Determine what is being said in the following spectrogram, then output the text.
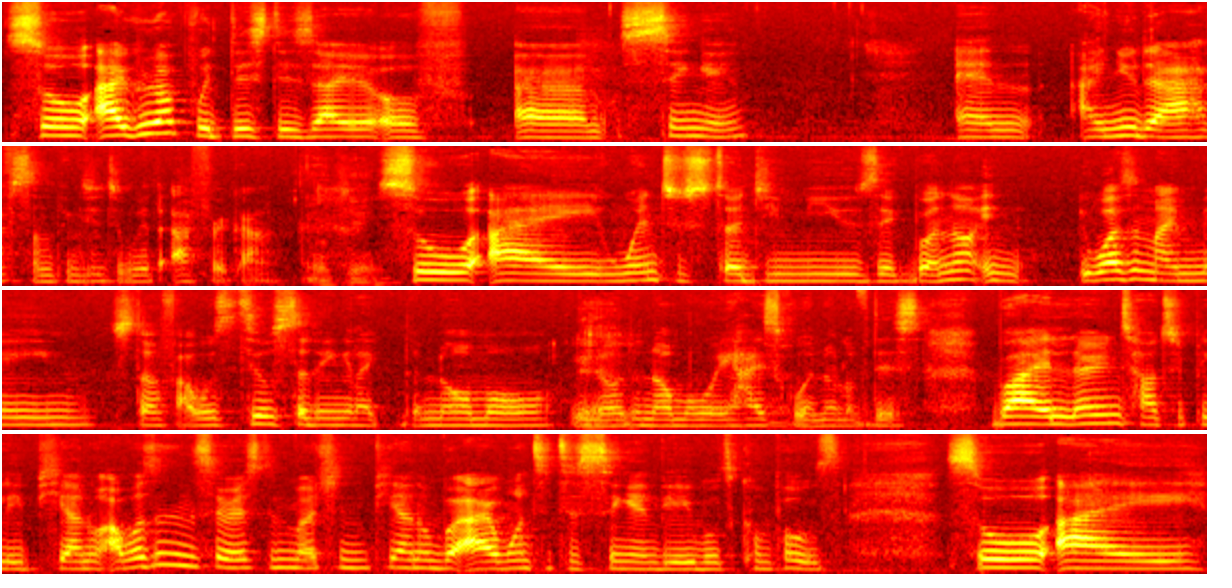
So I grew up with this desire of um, singing, and I knew that I have something to do with Africa. Okay. So I went to study music, but not in. It wasn't my main stuff. I was still studying like the normal, you know, the normal way, high school and all of this. But I learned how to play piano. I wasn't interested much in piano, but I wanted to sing and be able to compose. So I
